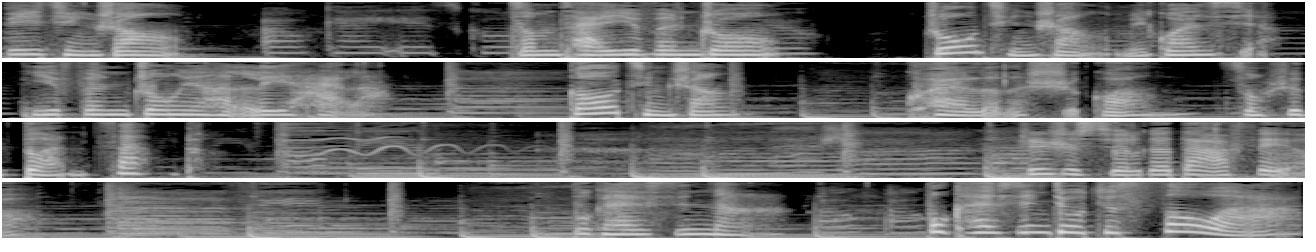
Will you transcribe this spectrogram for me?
低情商，怎么才一分钟？中情商没关系，一分钟也很厉害啦。高情商。快乐的时光总是短暂的，真是学了个大废啊！不开心呐，不开心就去搜啊！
